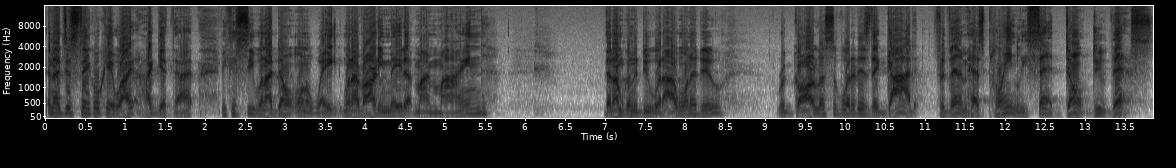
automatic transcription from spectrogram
And I just think, okay, well, I, I get that. Because, see, when I don't want to wait, when I've already made up my mind that I'm going to do what I want to do, regardless of what it is that God, for them, has plainly said, don't do this.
